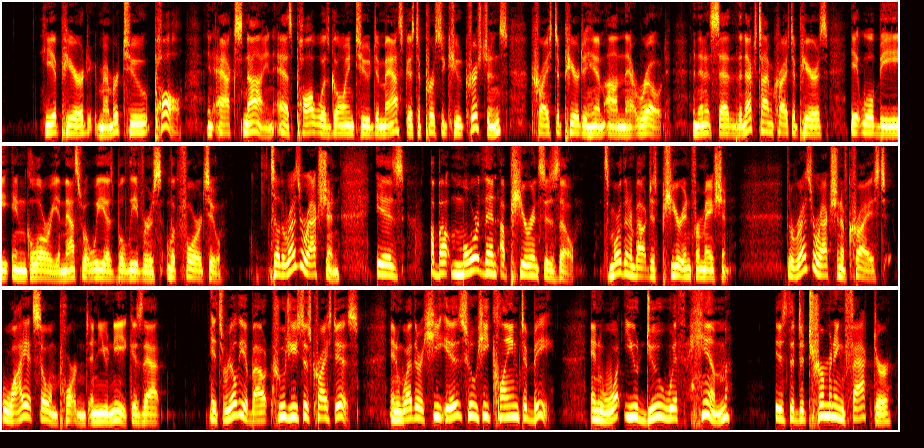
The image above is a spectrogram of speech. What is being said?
he appeared, remember, to Paul in Acts 9. As Paul was going to Damascus to persecute Christians, Christ appeared to him on that road. And then it said the next time Christ appears, it will be in glory. And that's what we as believers look forward to. So the resurrection is about more than appearances, though. It's more than about just pure information. The resurrection of Christ, why it's so important and unique is that it's really about who Jesus Christ is and whether he is who he claimed to be. And what you do with him is the determining factor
